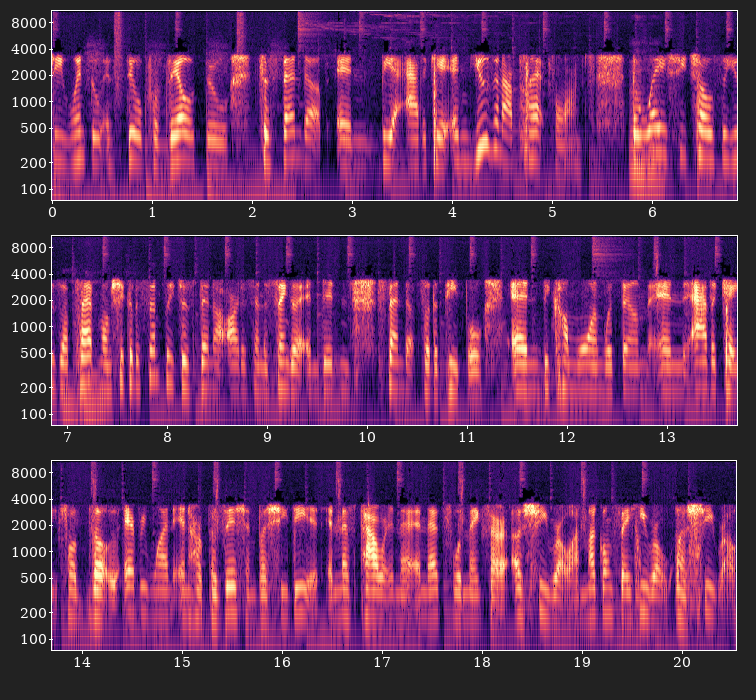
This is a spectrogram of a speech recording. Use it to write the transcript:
she went through and still prevailed through to stand up and be an advocate and using our platforms the Mm-hmm. way she chose to use her platform she could have simply just been an artist and a singer and didn't stand up for the people and become one with them and advocate for the, everyone in her position but she did and that's power in that and that's what makes her a shero i'm not going to say hero a shero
